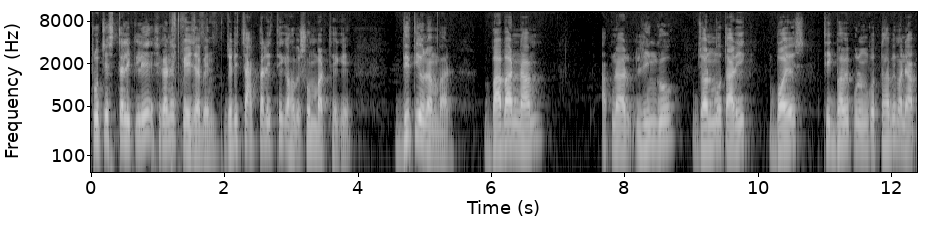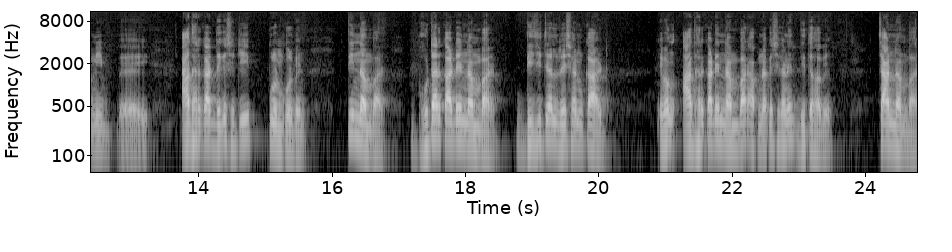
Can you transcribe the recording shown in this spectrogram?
প্রচেষ্টা লিখলে সেখানে পেয়ে যাবেন, যেটি চার তারিখ থেকে হবে, সোমবার থেকে। দ্বিতীয় নাম্বার বাবার নাম, আপনার লিঙ্গ, জন্ম তারিখ, বয়স ঠিকভাবে পূরণ করতে হবে। মানে আপনি আধার কার্ড দেখে সেটি পূরণ করবেন। তিন নাম্বার, ভোটার কার্ডের নাম্বার, ডিজিটাল রেশন কার্ড এবং আধার কার্ডের নাম্বার আপনাকে সেখানে দিতে হবে। চার নাম্বার,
